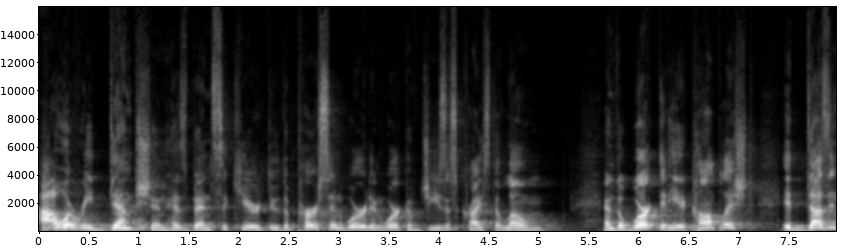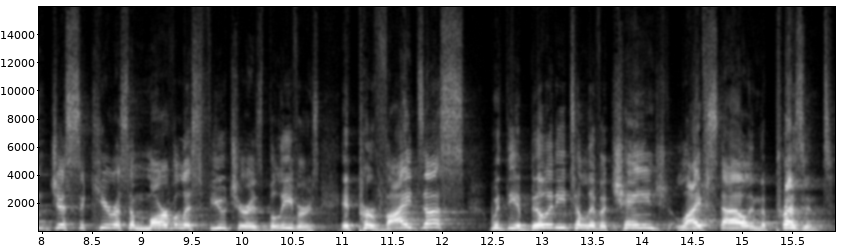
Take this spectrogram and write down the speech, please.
our redemption has been secured through the person, word, and work of Jesus Christ alone. And the work that he accomplished, it doesn't just secure us a marvelous future as believers, it provides us with the ability to live a changed lifestyle in the present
